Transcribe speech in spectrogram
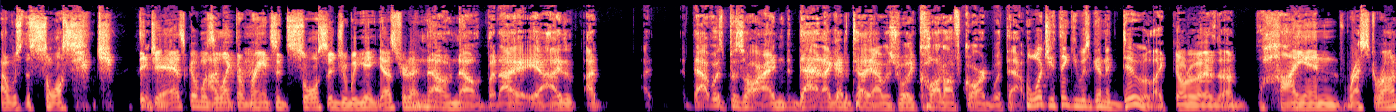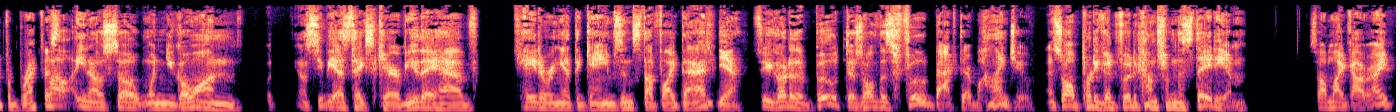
How was the sausage? Did you ask him? Was it like the rancid sausage we ate yesterday? No, no, but I, yeah, I, I, I that was bizarre. I, that I got to tell you, I was really caught off guard with that. What do you think he was going to do? Like go to a, a high end restaurant for breakfast? Well, you know, so when you go on, you know, CBS takes care of you. They have catering at the games and stuff like that. Yeah. So you go to the booth, there's all this food back there behind you. And it's all pretty good food. It comes from the stadium. So I'm like, all right, you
